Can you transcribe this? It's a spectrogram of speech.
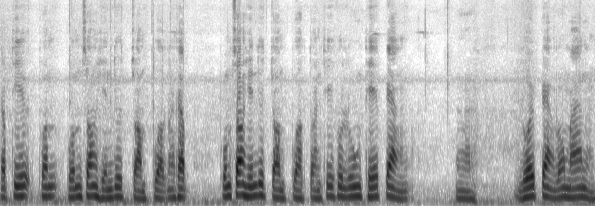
กับที่ผมผมซ่องเห็นอยู่จอมปลวกนะครับ ผมซ่องเห็นอยู่จอมปลวกตอนที่คุณลุงเทแป้งเอ่อโรยแป้งลงมานั่น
